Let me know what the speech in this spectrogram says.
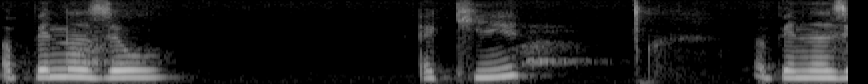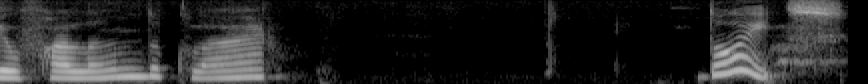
apenas eu aqui, apenas eu falando, claro. Dois.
